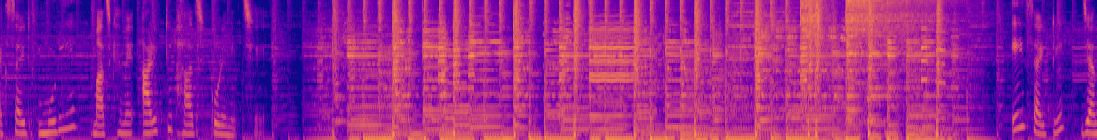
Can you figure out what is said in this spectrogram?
এক সাইড মুড়িয়ে মাঝখানে আরেকটি ভাঁজ করে নিচ্ছি। সাইডটি যেন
